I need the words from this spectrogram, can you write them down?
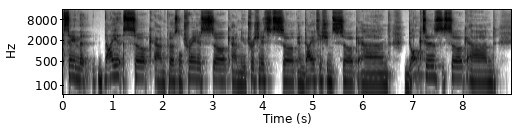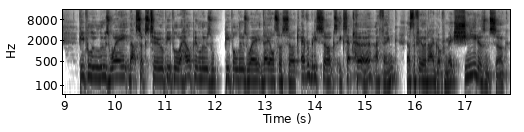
saying that diets suck and personal trainers suck and nutritionists suck and dietitians suck and doctors suck and People who lose weight, that sucks too. People who are helping lose people lose weight, they also suck. Everybody sucks except her, I think. That's the feeling I got from it. She doesn't suck.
